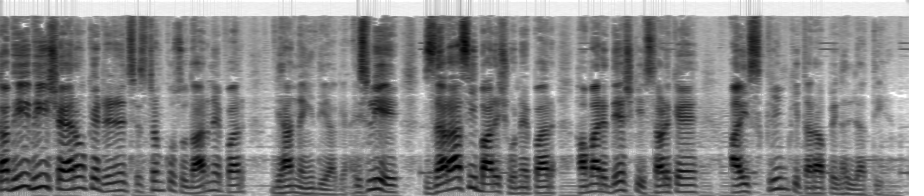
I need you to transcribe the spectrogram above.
कभी भी शहरों के ड्रेनेज सिस्टम को सुधारने पर ध्यान नहीं दिया गया। इसलिए जरा सी बारिश होने पर हमारे देश की सड़कें आइसक्रीम की तरह पिघल जाती हैं।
